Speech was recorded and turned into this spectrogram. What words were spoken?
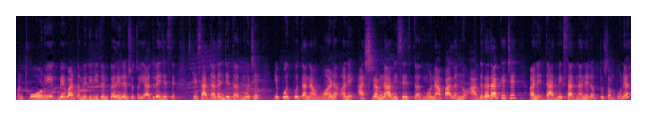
પણ થોડું એક બે વાર તમે રિવિઝન કરી લેશો તો યાદ રહી જશે કે સાધારણ જે ધર્મો છે, એ પોતપોતાના વર્ણ અને આશ્રમના વિશેષ ધર્મોના પાલનનો આગ્રહ રાખે છે અને ધાર્મિક સાધનાને લગતું સંપૂર્ણ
